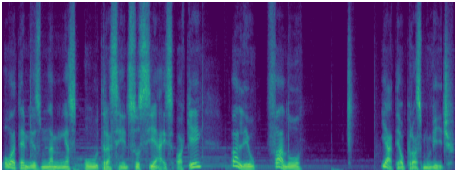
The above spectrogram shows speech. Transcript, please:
ou até mesmo nas minhas outras redes sociais, ok? Valeu, falou e até o próximo vídeo.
